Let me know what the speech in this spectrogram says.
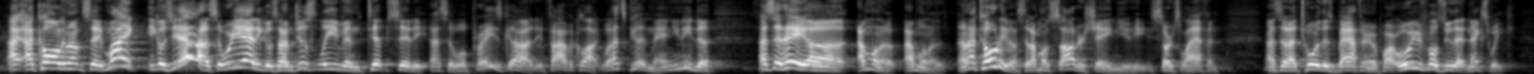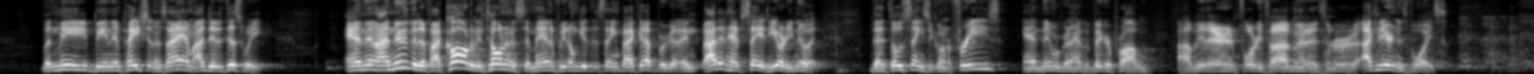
I, I him up and say, Mike, he goes, yeah. I said, where you at? He goes, I'm just leaving Tipp City. I said, well, praise God at five o'clock. Well, that's good, man. You need to, I said, hey, uh, I'm gonna, I'm gonna, and I told him, I said, I'm gonna solder shame you. He starts laughing. I said, I tore this bathroom apart. Well, we were supposed to do that next week. But me, being impatient as I am, I did it this week. And then I knew that if I called him and told him, I said, man, if we don't get this thing back up, we're to, and I didn't have to say it, he already knew it, that those things are going to freeze, and then we're going to have a bigger problem. I'll be there in 45 minutes. I could hear in his voice.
